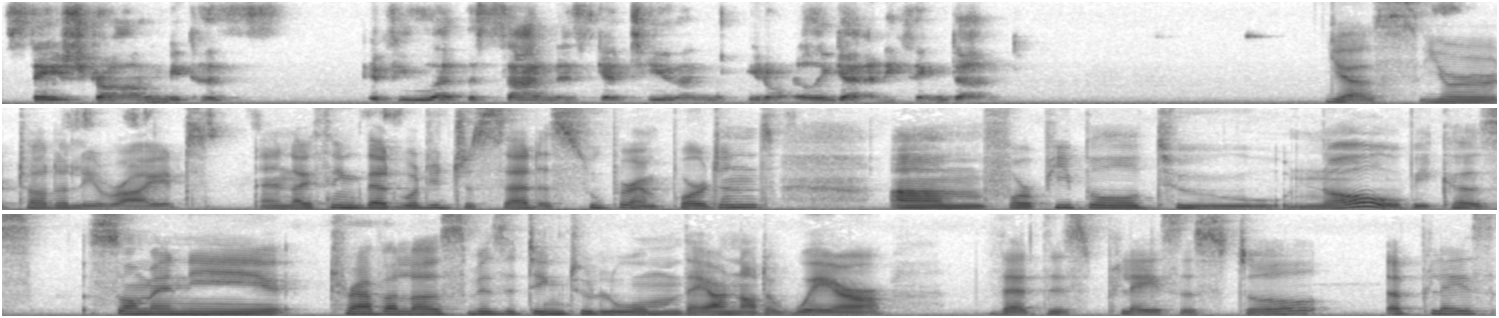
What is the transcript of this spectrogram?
stay strong because if you let the sadness get to you, then you don't really get anything done. Yes, you're totally right. And I think that what you just said is super important um, for people to know because so many travelers visiting Tulum, they are not aware that this place is still a place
